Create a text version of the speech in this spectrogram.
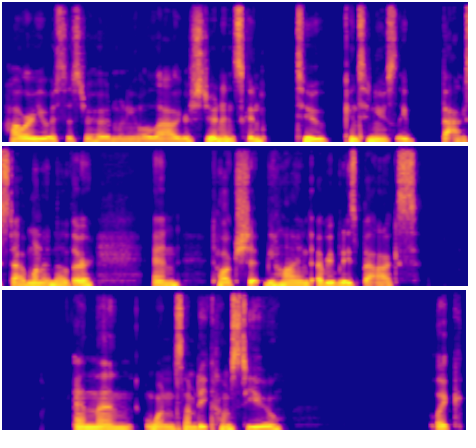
How are you a sisterhood when you allow your students con- to continuously backstab one another and talk shit behind everybody's backs? And then when somebody comes to you, like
